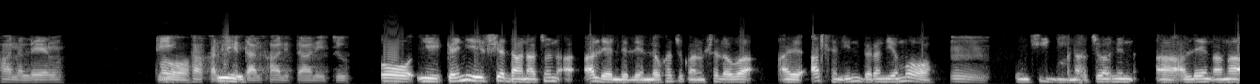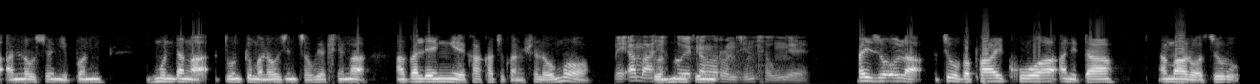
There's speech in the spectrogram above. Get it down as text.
khana leng ti Oh, kha kan i- hi dan khani ta ni chu o i ke ni sia dana chun a len de len lo kha chu kan shelo ai a thlen in beran yemo um kun chi dana chuanin a aleng anga an lo soi ni pon mun danga tun tu malo jin chau ya thlenga avaleng nge kha kha chu kan shelo mo. Me ama Tun ko tin- tang ron jin chong nge. Aizola chu va phai khuwa anita ama ro chu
